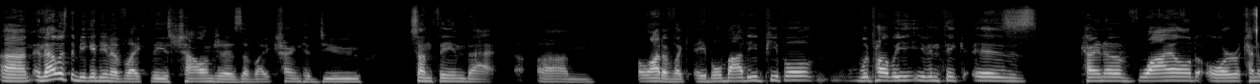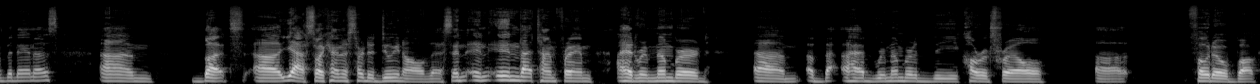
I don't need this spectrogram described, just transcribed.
Um, and that was the beginning of like these challenges of like trying to do something that um, a lot of like able-bodied people would probably even think is kind of wild or kind of bananas um, but uh, yeah so i kind of started doing all of this and, and in that time frame i had remembered um, about, i had remembered the colorado trail uh, photo book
